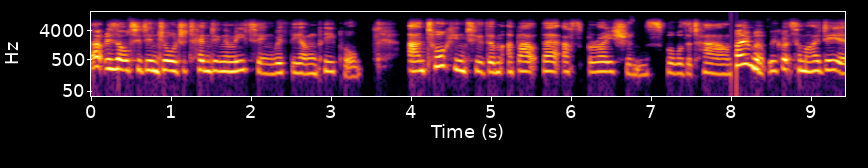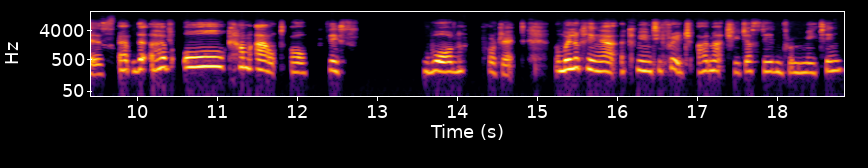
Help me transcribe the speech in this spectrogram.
That resulted in George attending a meeting with the young people and talking to them about their aspirations for the town. At the moment, we've got some ideas uh, that have all come out of this one project, and we're looking at a community fridge. I'm actually just in from a meeting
